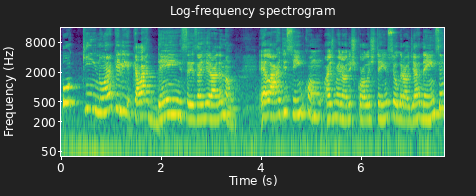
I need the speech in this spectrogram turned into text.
pouquinho, não é aquele, aquela ardência exagerada, não. Ela arde sim, como as melhores colas têm o seu grau de ardência,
